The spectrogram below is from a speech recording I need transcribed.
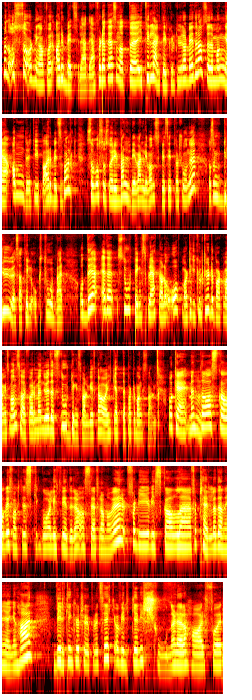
men også ordningene for arbeidsledige. Fordi at det er sånn at uh, I tillegg til kulturarbeidere så er det mange andre typer arbeidsfolk som også står i veldig veldig vanskelig situasjon nå, og som gruer seg til oktober. Og Det er det stortingsflertallet og åpenbart ikke Kulturdepartementet som har ansvar for, men nå er det et stortingsvalg vi skal ha, og ikke et departementsvalg. Ok, men da skal vi faktisk gå litt videre og se framover. Fordi vi skal eh, fortelle denne gjengen her hvilken kulturpolitikk og hvilke visjoner dere har for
